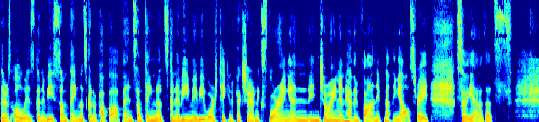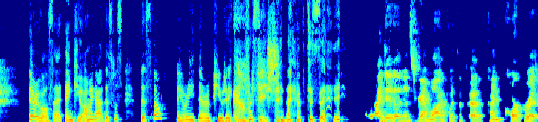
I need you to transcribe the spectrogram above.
there's always going to be something that's going to pop up and something that's going to be maybe worth taking a picture and exploring and enjoying and having fun, if nothing else. Right. So yeah, that's very well said. Thank you. Oh my God. This was, this felt very therapeutic conversation, I have to say. I did an Instagram live with a, a kind of corporate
